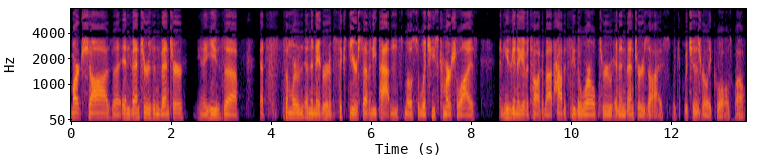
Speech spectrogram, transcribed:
Mark Shaw is an inventor's inventor. You know, he's uh, got somewhere in the neighborhood of 60 or 70 patents, most of which he's commercialized, and he's going to give a talk about how to see the world through an inventor's eyes, which which is really cool as well.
